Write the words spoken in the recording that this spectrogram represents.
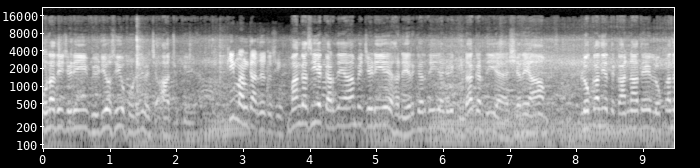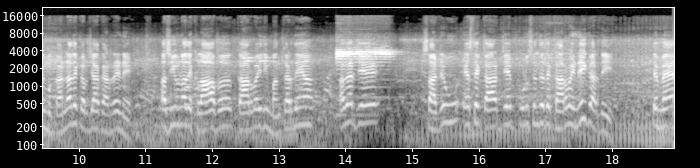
ਉਹਨਾਂ ਦੀ ਜਿਹੜੀ ਵੀਡੀਓ ਸੀ ਉਹ ਫੁਟੇਜ ਵਿੱਚ ਆ ਚੁੱਕੀ ਹੈ। ਕੀ ਮੰਗ ਕਰਦੇ ਹੋ ਤੁਸੀਂ? ਮੰਗ ਅਸੀਂ ਇਹ ਕਰਦੇ ਹਾਂ ਵੀ ਜਿਹੜੀ ਇਹ ਹਨੇਰਗਰਦੀ ਜਾਂ ਜਿਹੜੀ ਗੁੰਡਾਗਰਦੀ ਹੈ ਸ਼ਰੇਆਮ ਲੋਕਾਂ ਦੀਆਂ ਦੁਕਾਨਾਂ ਤੇ ਲੋਕਾਂ ਦੇ ਮਕਾਨਾਂ ਤੇ ਕਬਜ਼ਾ ਕਰ ਰਹੇ ਨੇ ਅਸੀਂ ਉਹਨਾਂ ਦੇ ਖਿਲਾਫ ਕਾਰਵਾਈ ਦੀ ਮੰਗ ਕਰਦੇ ਹਾਂ। ਅਗਰ ਜੇ ਸਾਨੂੰ ਇਸ ਤੇ ਕਾਰ ਜੇ ਪੁਲਿਸ ਇਹਦੇ ਤੇ ਕਾਰਵਾਈ ਨਹੀਂ ਕਰਦੀ ਤੇ ਮੈਂ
